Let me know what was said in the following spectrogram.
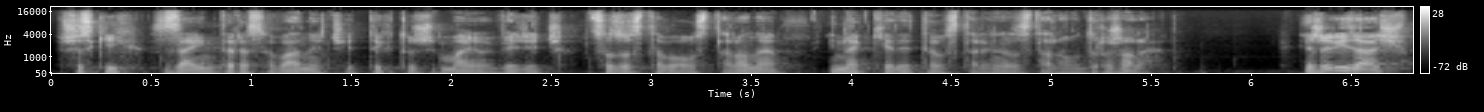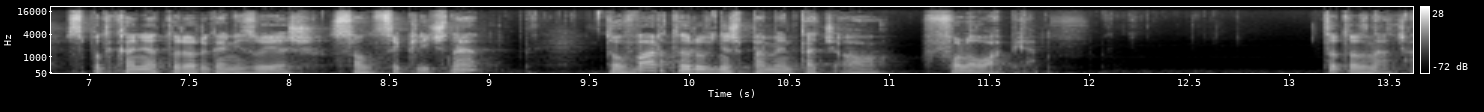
wszystkich zainteresowanych, czyli tych, którzy mają wiedzieć, co zostało ustalone i na kiedy te ustalenia zostaną wdrożone. Jeżeli zaś spotkania, które organizujesz, są cykliczne, to warto również pamiętać o follow-upie. Co to oznacza?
